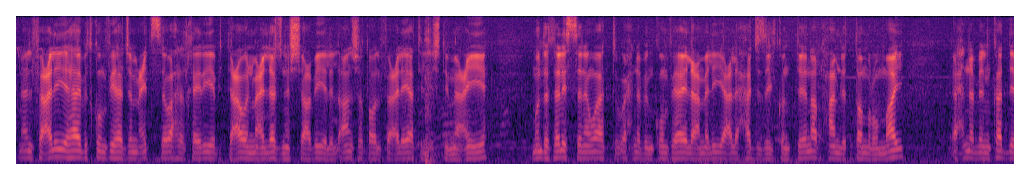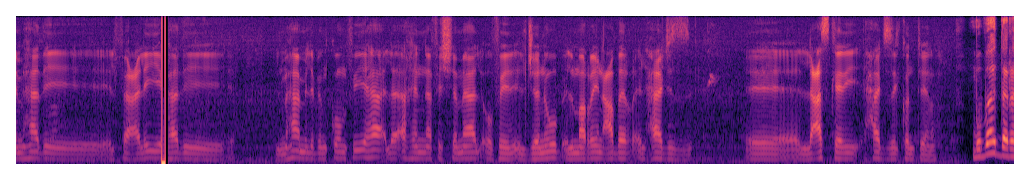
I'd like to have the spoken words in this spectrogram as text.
إحنا الفعالية هاي بتكون فيها جمعية السواحل الخيرية بالتعاون مع اللجنة الشعبية للأنشطة والفعاليات الاجتماعية. منذ ثلاث سنوات وإحنا بنكون في هاي العملية على حاجز الكونتينر حامل التمر ومي. إحنا بنقدم هذه الفعالية وهذه المهام اللي بنقوم فيها لأهلنا في الشمال وفي الجنوب المارين عبر الحاجز آه، العسكري حاجز الكونتينر. مبادرة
